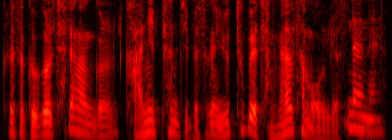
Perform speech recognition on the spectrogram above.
그래서 그걸 촬영한 걸 간이 편집해서 그냥 유튜브에 장난삼아 올렸어요. 네네.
